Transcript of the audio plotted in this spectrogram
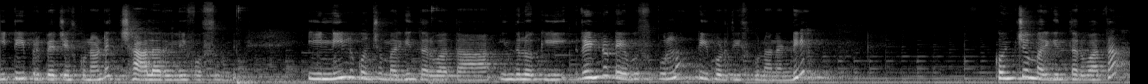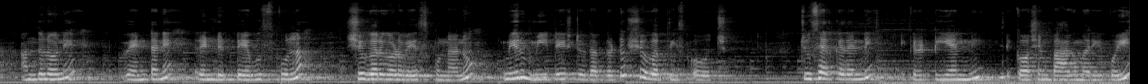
ఈ టీ ప్రిపేర్ చేసుకున్నామంటే చాలా రిలీఫ్ వస్తుంది. ఈ నీళ్ళు కొంచెం మరిగిన తర్వాత ఇందులోకి రెండు టేబుల్ స్పూన్ల టీ పొడి తీసుకున్నానండి. కొంచెం మరిగిన తర్వాత అందులోనే వెంటనే రెండు టేబుల్ స్పూన్ల షుగర్ కూడా వేసుకున్నాను. మీరు మీ టేస్ట్ తగ్గట్టు షుగర్ తీసుకోవచ్చు. చూశారు కదండి ఇక్కడ టీ అన్ని డికాషన్ బాగా మరిగిపోయి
